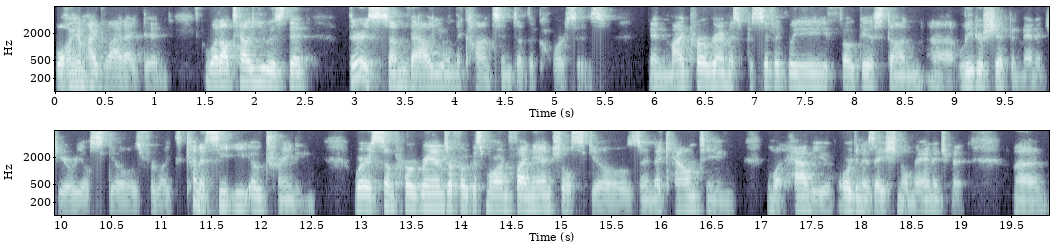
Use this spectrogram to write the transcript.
boy, am I glad I did. What I'll tell you is that there is some value in the content of the courses. And my program is specifically focused on uh, leadership and managerial skills for like kind of CEO training, whereas some programs are focused more on financial skills and accounting and what have you, organizational management. Um,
